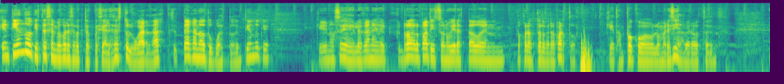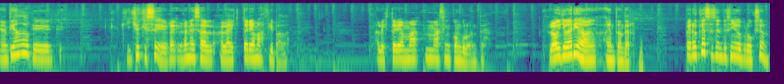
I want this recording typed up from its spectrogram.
Entiendo que estés en mejores efectos especiales, es tu lugar, te has ganado tu puesto. Entiendo que, que no sé, les gane. Robert Pattinson hubiera estado en mejor actor de reparto, que tampoco lo merecía, pero entiendo que, que, yo qué sé, ganes a, la historia más flipada, a la historia más, más incongruente. Lo llegaría a entender. Pero ¿qué haces en diseño de producción?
